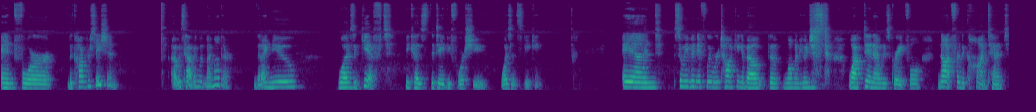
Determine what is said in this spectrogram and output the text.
and for the conversation I was having with my mother that I knew was a gift because the day before she wasn't speaking. And so, even if we were talking about the woman who just walked in, I was grateful not for the content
